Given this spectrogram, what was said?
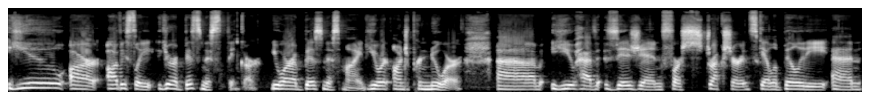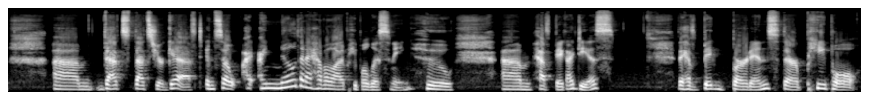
you are obviously you're a business thinker. You are a business mind. You're an entrepreneur. Um, you have vision for structure and scalability and um, that's that's your gift. And so I, I, know that i have a lot of people listening who um, have big ideas. They have big burdens. There are people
